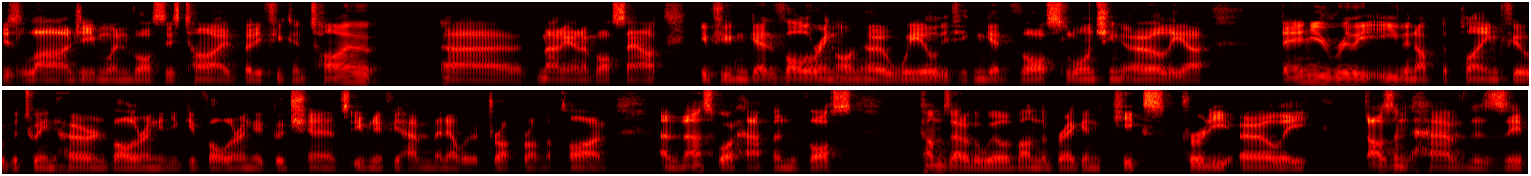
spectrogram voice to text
is large, even when Vos is tired. But if you can tire uh, Marianne Vos out, if you can get Vollering on her wheel, if you can get Vos launching earlier, then you really even up the playing field between her and Vollering and you give Vollering a good chance, even if you haven't been able to drop her on the climb. And that's what happened. Vos comes out of the wheel of Van der Breggen, kicks pretty early, doesn't have the zip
